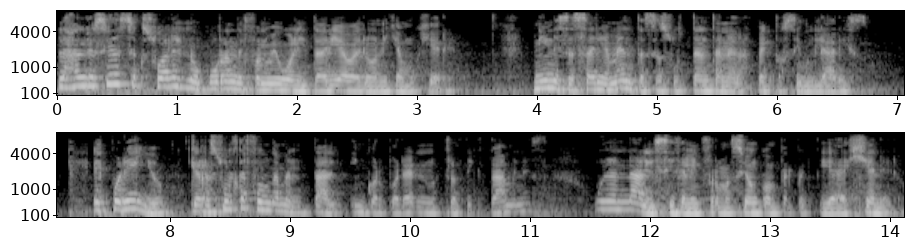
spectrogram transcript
Las agresiones sexuales no ocurren de forma igualitaria a varones y a mujeres, ni necesariamente se sustentan en aspectos similares. Es por ello que resulta fundamental incorporar en nuestros dictámenes un análisis de la información con perspectiva de género,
